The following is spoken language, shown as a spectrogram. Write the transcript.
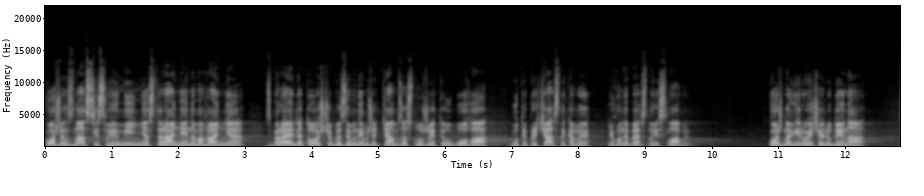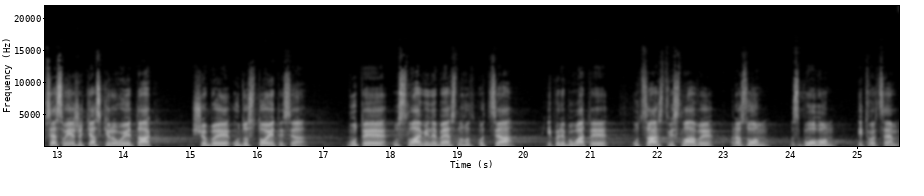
Кожен з нас всі свої вміння, старання і намагання збирає для того, щоб земним життям заслужити у Бога, бути причасниками Його небесної слави. Кожна віруюча людина все своє життя скеровує так, щоб удостоїтися бути у славі Небесного Отця і перебувати у царстві слави разом з Богом і Творцем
